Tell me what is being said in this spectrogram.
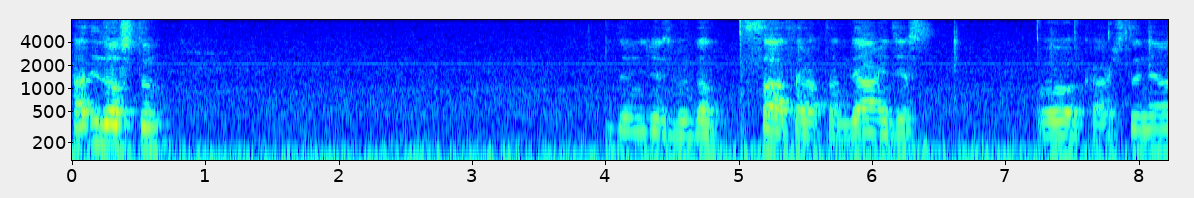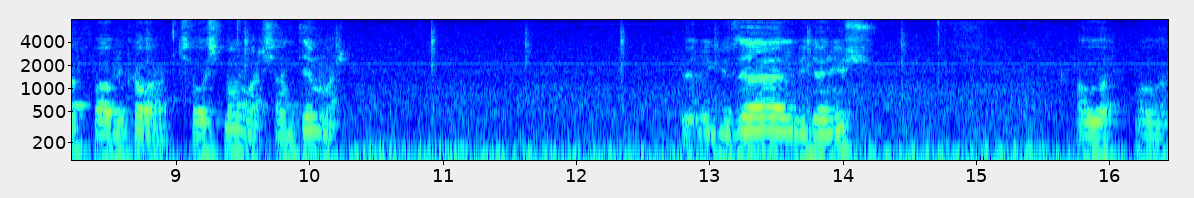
Hadi dostum. Döneceğiz buradan sağ taraftan devam edeceğiz. O karşıda ne var? Fabrika var. Çalışmam var. Şantiyem var. Böyle güzel bir dönüş. Allah Allah.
